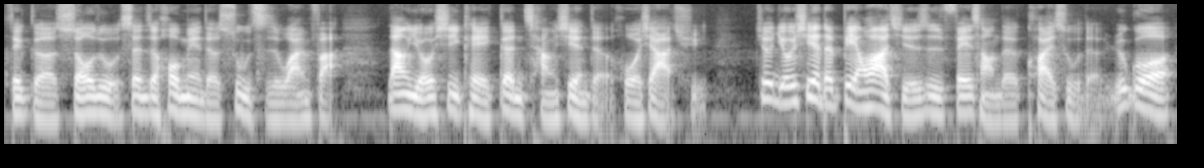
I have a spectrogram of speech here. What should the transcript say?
这个收入，甚至后面的数值玩法。让游戏可以更长线的活下去，就游戏的变化其实是非常的快速的。如果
